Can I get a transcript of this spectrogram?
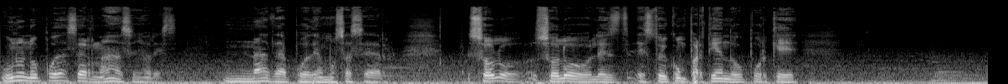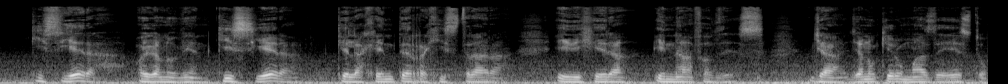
uno no puede hacer nada, señores. Nada podemos hacer solo, solo les estoy compartiendo porque quisiera, óiganlo bien, quisiera que la gente registrara y dijera, enough of this, ya, ya no quiero más de esto.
